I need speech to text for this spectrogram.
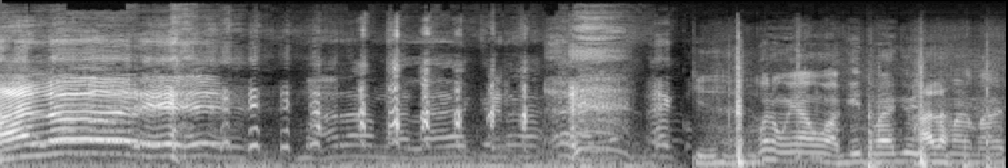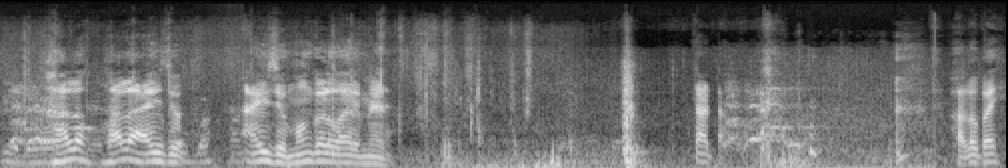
હાલો રે. હાલો. હાલો આવી જો આવી જાઓ મંગળવારે મેળે. ટાટા. હાલો ભાઈ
